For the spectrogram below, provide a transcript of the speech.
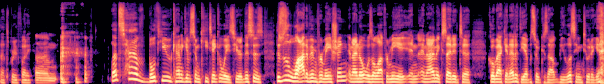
That's pretty funny. Um, Let's have both you kind of give some key takeaways here. This is this was a lot of information, and I know it was a lot for me, and and I'm excited to go back and edit the episode because I'll be listening to it again,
